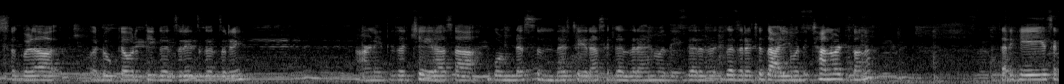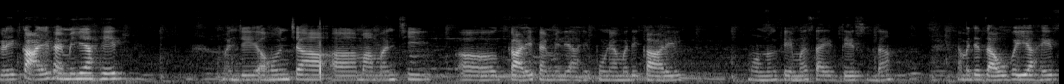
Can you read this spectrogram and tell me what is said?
सगळा डोक्यावरती गजरेच गजरे. आणि तिचा चेहरा असा गोंडस सुंदर चेहरा असा गजऱ्यांमध्ये गज गजऱ्याच्या जाळीमध्ये. छान वाटतं ना? तर हे सगळे काळे फॅमिली आहेत. म्हणजे अहोंच्या मामांची काळे फॅमिली आहे. पुण्यामध्ये काळे म्हणून फेमस आहेत ते सुद्धा. त्या माझ्या जाऊबाई आहेत.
